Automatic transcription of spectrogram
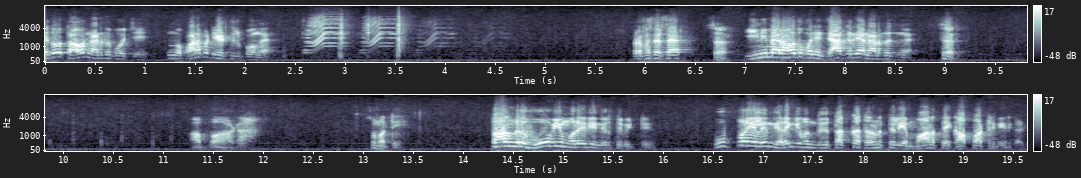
ஏதோ தவறு நடந்து போச்சு. உங்க பணப்பட்டி எடுத்துட்டு போங்க. ப்ரொஃபசர் சார் சார் இனிமேலாவது கொஞ்சம் ஜாக்கிரதையா நடந்துக்குங்க. சார் அப்பாடா. சுமதி தாங்கள் ஓவியம் முறையை நிறுத்திவிட்டு உப்பரையிலிருந்து இறங்கி வந்து தக்க தருணத்தில் என் மானத்தை காப்பாற்றினீர்கள்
